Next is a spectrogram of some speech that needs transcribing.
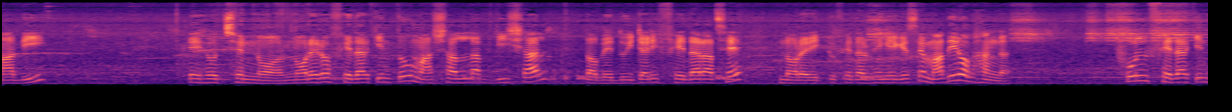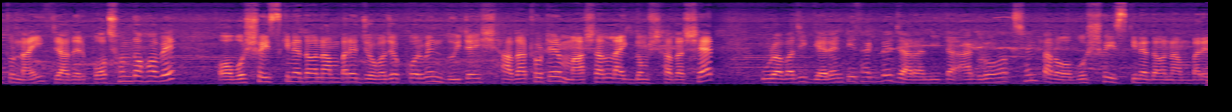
মাদি, এই হচ্ছে নর। নরেরও ফেদার কিন্তু মাশাল্লাহ বিশাল, তবে দুইটারই ফেদার আছে। নরের একটু ফেদার ভেঙে গেছে, মাদিরও ভাঙ্গা। ফুল ফেদার কিন্তু নাই, যাদের পছন্দ হবে অবশ্যই স্ক্রিনে দেওয়া নাম্বারে যোগাযোগ করবেন। দুইটাই সাদা ঠোঁটের, মাশাল্লাহ একদম সাদা শ্যাট উড়াবাজি গ্যারেন্টি থাকবে। যারা নিতে আগ্রহ হচ্ছেন তারা অবশ্যই স্ক্রিনে দেওয়া নাম্বারে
